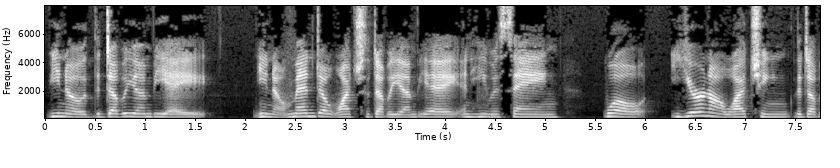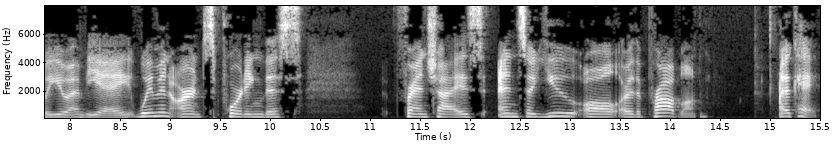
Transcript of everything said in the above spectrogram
you know the WNBA you know men don't watch the WNBA and he mm-hmm. was saying well you're not watching the WNBA women aren't supporting this franchise and so you all are the problem Okay.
